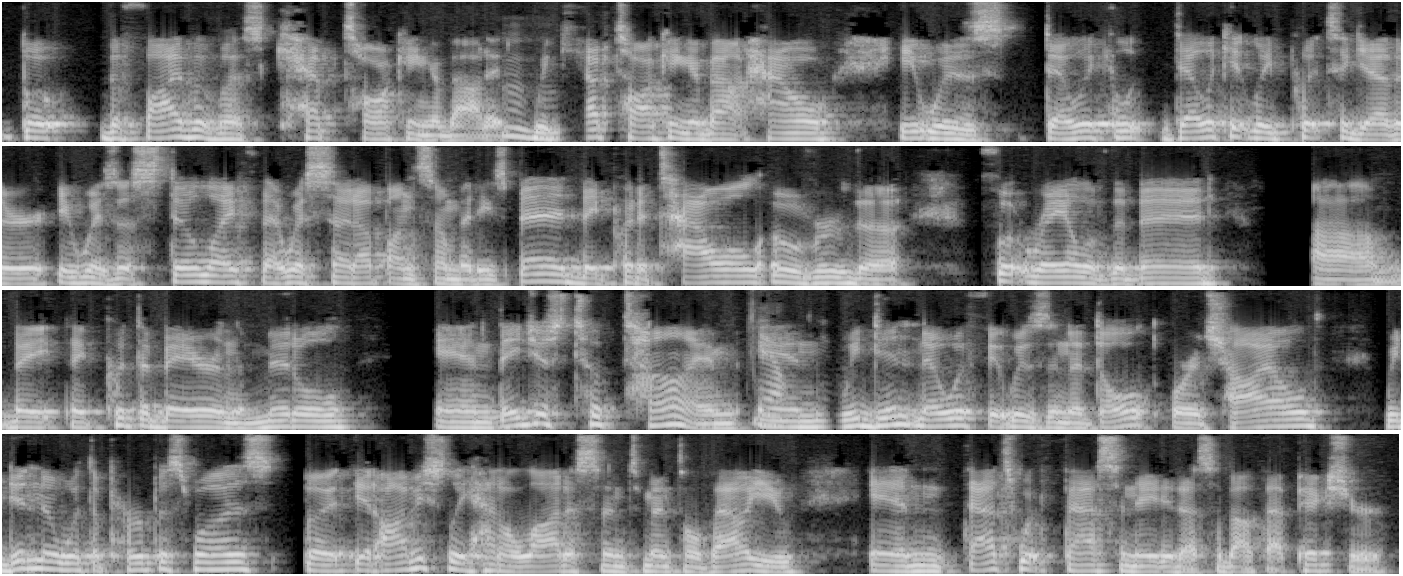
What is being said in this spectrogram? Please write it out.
But the five of us kept talking about it. Mm-hmm. We kept talking about how It was delicately, delicately put together. It was a still life that was set up on somebody's bed. They put a towel over the foot rail of the bed. Um, they they put the bear in the middle, and they just took time. Yeah. And we didn't know if it was an adult or a child. We didn't know what the purpose was, but it obviously had a lot of sentimental value, and that's what fascinated us about that picture.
